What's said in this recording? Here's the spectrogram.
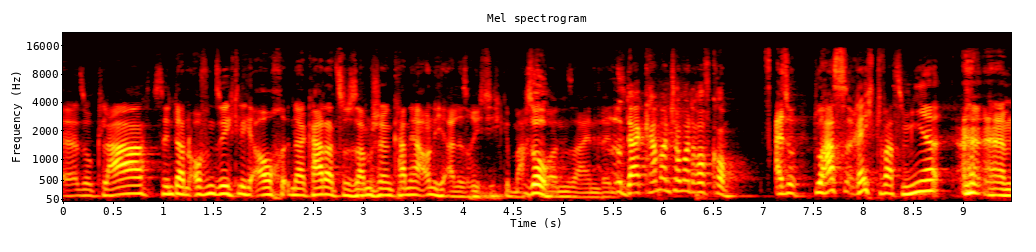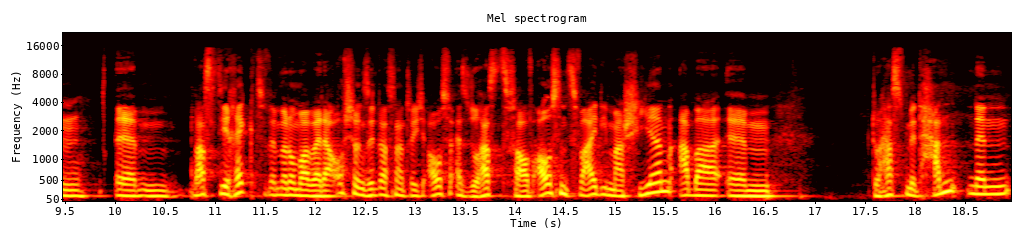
also klar sind dann offensichtlich auch in der Kaderzusammenstellung kann ja auch nicht alles richtig gemacht so. worden sein. wenn's- Und da kann man schon mal drauf kommen. Also du hast recht, was mir, ähm, ähm, was direkt, wenn wir nochmal bei der Aufstellung sind, was natürlich aus, also du hast zwar auf Außen zwei, die marschieren, aber ähm, du hast mit Hand einen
